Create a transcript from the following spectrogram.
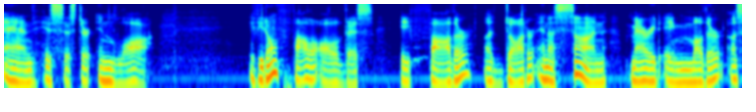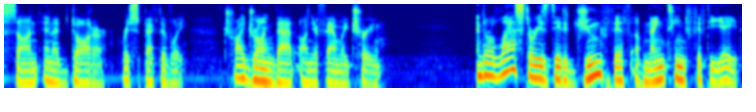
and his sister in law. If you don't follow all of this, a father, a daughter, and a son married a mother, a son, and a daughter, respectively. Try drawing that on your family tree. And our last story is dated June 5th of 1958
